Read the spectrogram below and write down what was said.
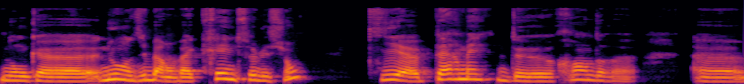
Donc euh, nous on dit bah on va créer une solution qui euh, permet de rendre euh,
